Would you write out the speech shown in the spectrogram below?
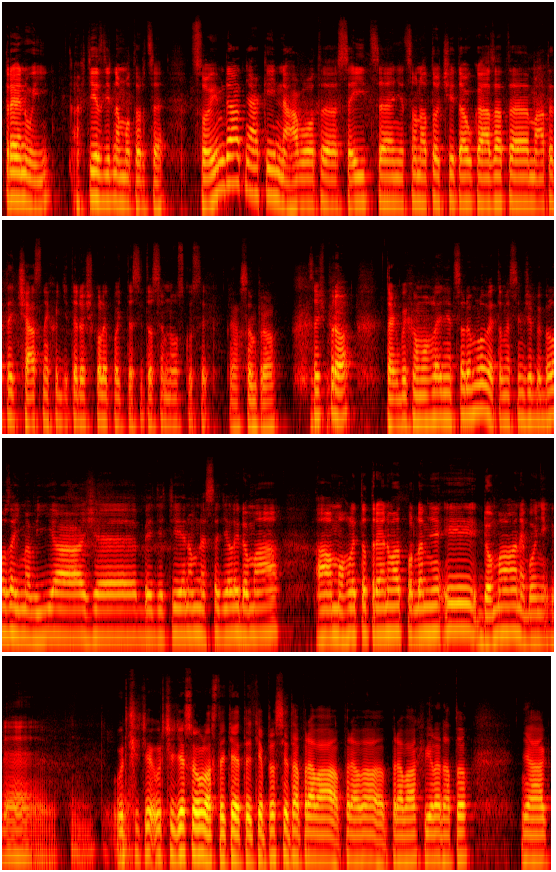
trénují a chtějí jezdit na motorce, co jim dát nějaký návod, eh, sejít se, něco natočit a ukázat, eh, máte teď čas, nechodíte do školy, pojďte si to se mnou zkusit. Já jsem pro. Jsi pro? Tak bychom mohli něco domluvit. To myslím, že by bylo zajímavé a že by děti jenom neseděly doma a mohli to trénovat podle mě i doma nebo někde. Určitě, určitě souhlas. Teď je, teď je prostě ta pravá, pravá, pravá chvíle na to, nějak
